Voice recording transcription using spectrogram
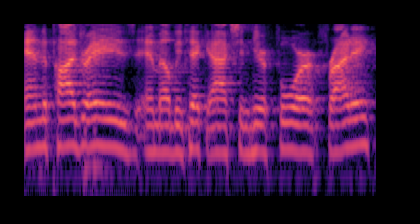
and the Padres MLB pick action here for Friday.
